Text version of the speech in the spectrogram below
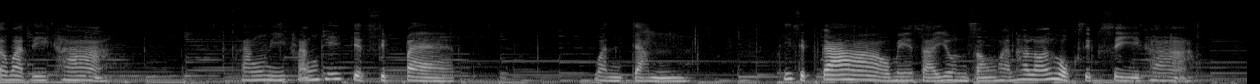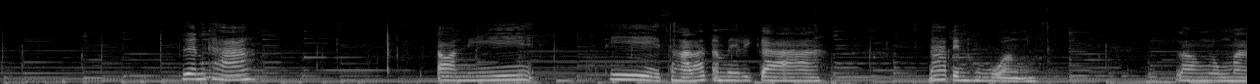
สวัสดีค่ะ ครั้งนี้ครั้งที่ 78 วันจันทร์ที่ 19 เมษายน 2564 ค่ะ เพื่อนคะ ตอนนี้ที่สหรัฐอเมริกา น่าเป็นห่วง ลองลงมา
